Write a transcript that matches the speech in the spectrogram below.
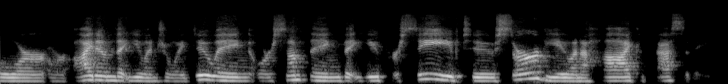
or or item that you enjoy doing or something that you perceive to serve you in a high capacity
